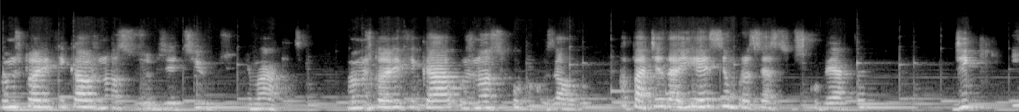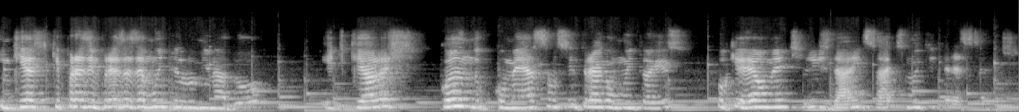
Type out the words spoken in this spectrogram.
vamos clarificar os nossos objetivos de marketing, vamos clarificar os nossos públicos-alvo. A partir daí, esse é um processo de descoberta de, em que, que para as empresas é muito iluminador e de que elas quando começam, se entregam muito a isso, porque realmente lhes dá insights muito interessantes.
